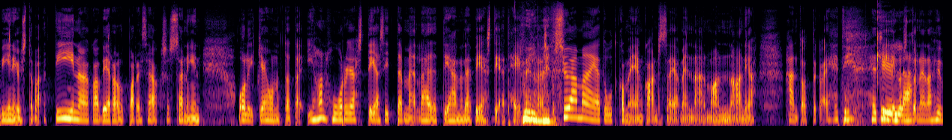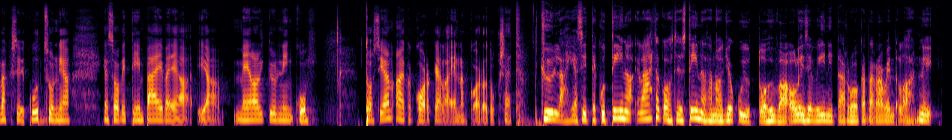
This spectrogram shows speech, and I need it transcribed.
viiniystävä Tiina, joka on vieraillut parissa jaksossa, niin oli kehunut tätä ihan hurjasti ja sitten me lähetettiin hänelle viestiä, että hei, mentäisikö syömään ja tuutko meidän kanssa ja mennään Mannaan ja hän totta kai heti, heti Kyllä. innostuneena hyväksyi kutsun ja, ja sovittiin päivä ja, ja meillä oli kyllä niin kuin tosiaan aika korkealla ennakko-odotukset. Kyllä, ja sitten kun Tiina, lähtökohtaisesti Tiina sanoi, että joku juttu on hyvä, oli se viini tai ruoka tai ravintola, niin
